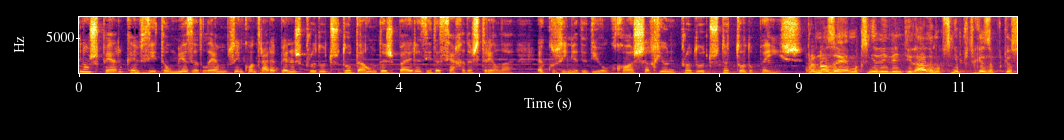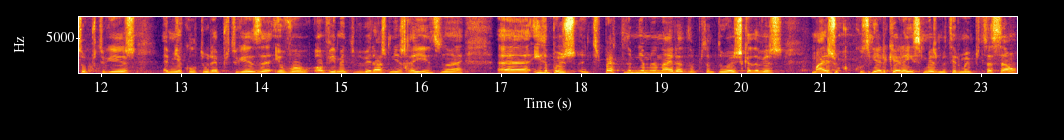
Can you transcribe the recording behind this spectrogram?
Que não espere quem visita o Mesa de Lemos encontrar apenas produtos do Dão, das Beiras e da Serra da Estrela. A cozinha de Diogo Rocha reúne produtos de todo o país. Para nós é uma cozinha de identidade, é uma cozinha portuguesa porque eu sou português, a minha cultura é portuguesa, eu vou obviamente beber às minhas raízes, não é? Uh, e depois interpreto da minha maneira, de, portanto hoje cada vez mais o que o cozinheiro quer é isso mesmo, é ter uma interpretação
